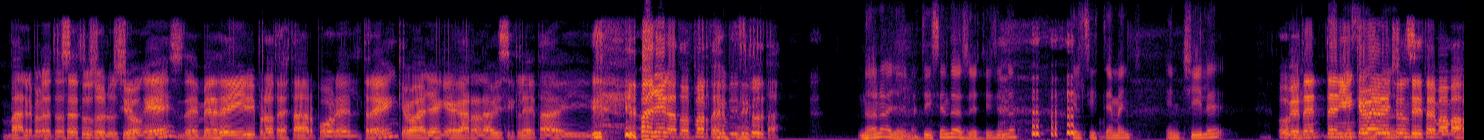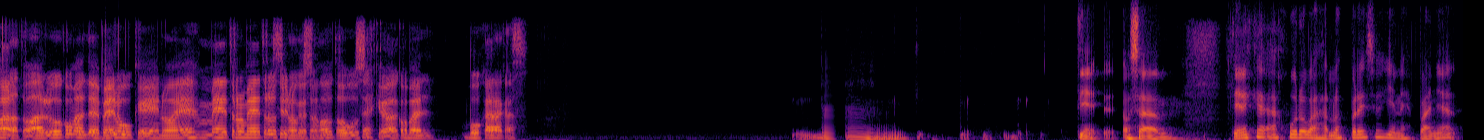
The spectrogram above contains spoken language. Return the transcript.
Vale, pero entonces tu solución es, en vez de ir y protestar por el tren, que vayan y agarren la bicicleta y, vayan a todas partes en bicicleta. No, no, yo no estoy diciendo eso, yo estoy diciendo que el sistema en, Chile... Porque tenían que haber hecho un sistema más barato, algo como el de Perú, que no es metro, metro, sino que son autobuses que van a comer buscar a casa. O sea, tienes que, a juro, bajar los precios y en España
